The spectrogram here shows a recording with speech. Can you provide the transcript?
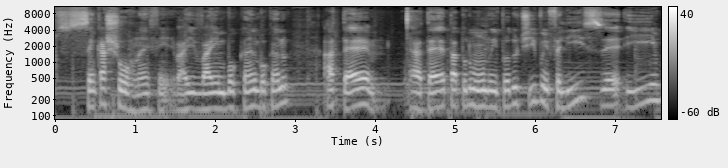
sem cachorro, né? Enfim, vai, vai embocando, embocando até até tá todo mundo improdutivo, infeliz é, e,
